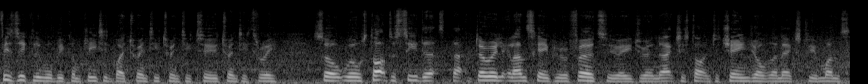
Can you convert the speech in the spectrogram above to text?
physically will be completed by 2022 23. So we'll start to see that, that derelict landscape you referred to, Adrian, actually starting to change over the next few months.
